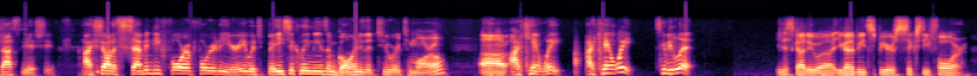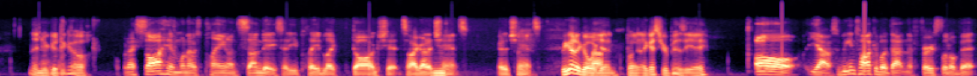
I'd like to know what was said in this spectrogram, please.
That's the issue. I shot a 74 at Fort Erie, which basically means I'm going to the tour tomorrow. Uh, I can't wait. I can't wait. It's gonna be lit. You just got to. Uh, you got to beat Spears 64. Then you're good to go. But I saw him when I was playing on Sunday. Said he played like dog shit, so I got a Mm. chance. Got a chance. We got to go Uh, again, but I guess you're busy, eh? Oh yeah, so we can talk about that in the first little bit.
